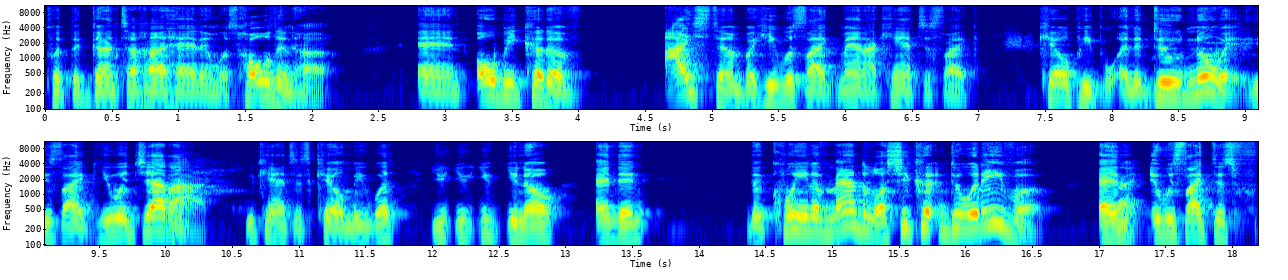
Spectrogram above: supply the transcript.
put the gun to her head and was holding her, and Obi could have iced him, but he was like, man, I can't just like kill people, and the dude knew it. He's like, you a Jedi, you can't just kill me. What you you you you know? And then the Queen of Mandalore, she couldn't do it either. And right. it was like this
